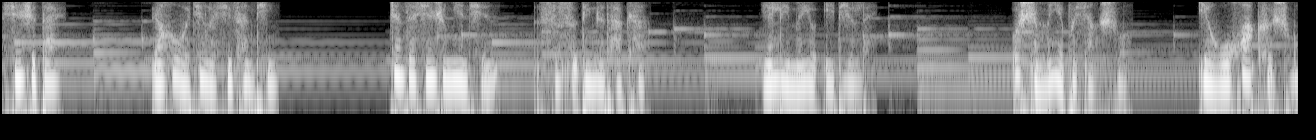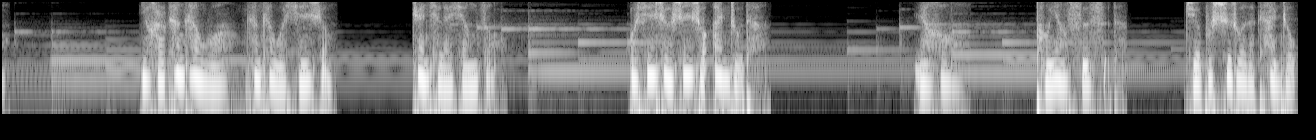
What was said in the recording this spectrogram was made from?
先是呆，然后我进了西餐厅，站在先生面前，死死盯着他看，眼里没有一滴泪。我什么也不想说，也无话可说。女孩看看我，看看我先生，站起来想走。我先生伸手按住他，然后同样死死的、绝不示弱的看着我。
